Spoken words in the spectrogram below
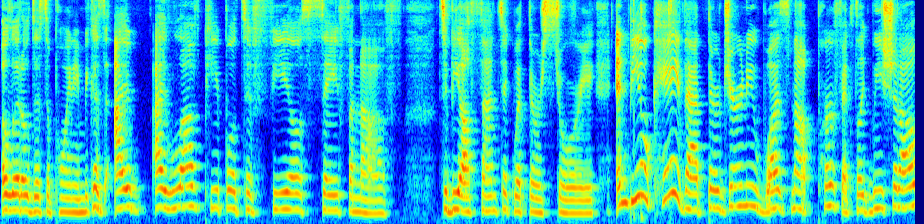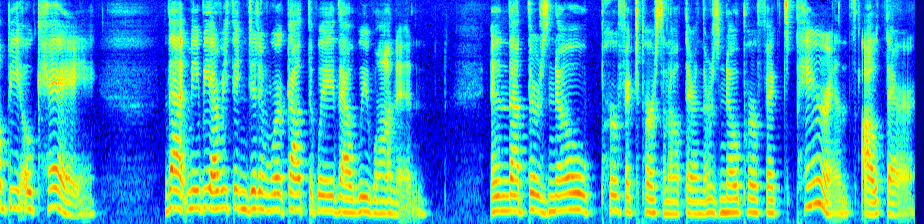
a little disappointing because I I love people to feel safe enough to be authentic with their story and be okay that their journey was not perfect. Like we should all be okay that maybe everything didn't work out the way that we wanted and that there's no perfect person out there and there's no perfect parents out there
